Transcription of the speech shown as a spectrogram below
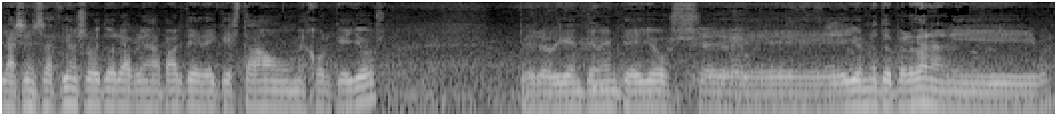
La sensación, sobre todo en la primera parte, de que estábamos mejor que ellos pero evidentemente ellos eh, ellos no te perdonan y bueno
